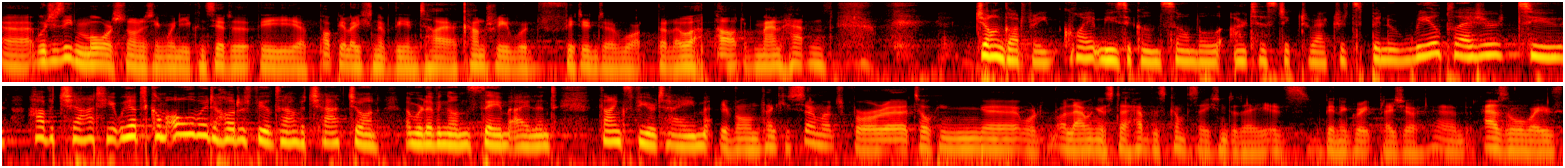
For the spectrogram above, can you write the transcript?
Uh, which is even more astonishing when you consider that the uh, population of the entire country would fit into what the lower part of Manhattan. John Godfrey, Quiet Music Ensemble Artistic Director. It's been a real pleasure to have a chat here. We had to come all the way to Huddersfield to have a chat, John, and we're living on the same island. Thanks for your time. Evonne, thank you so much for uh, talking uh, or allowing us to have this conversation today. It's been a great pleasure, and as always,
